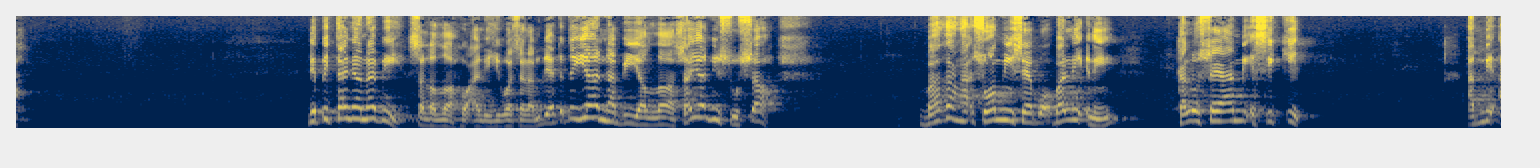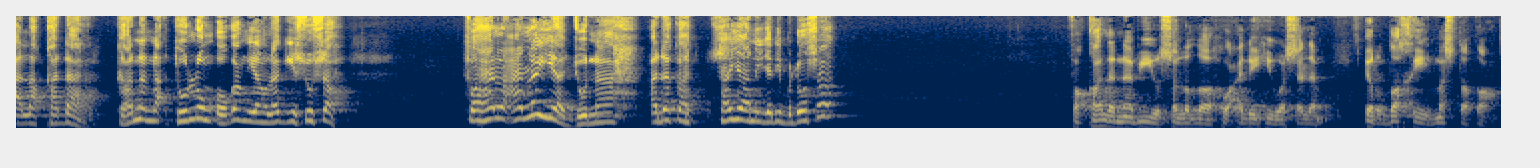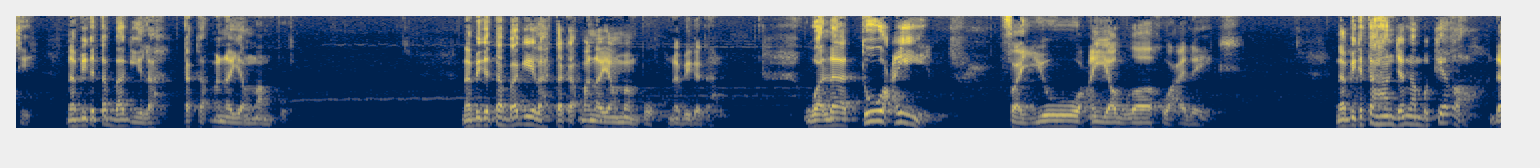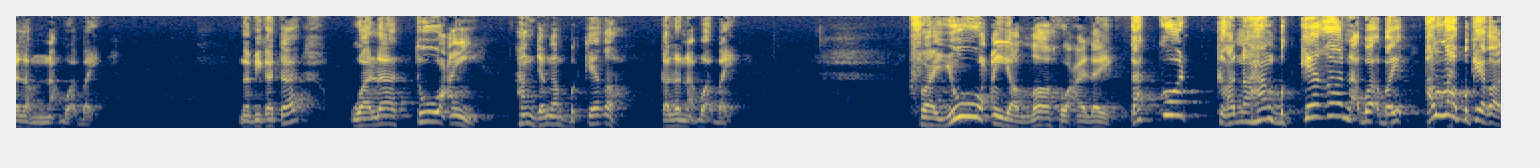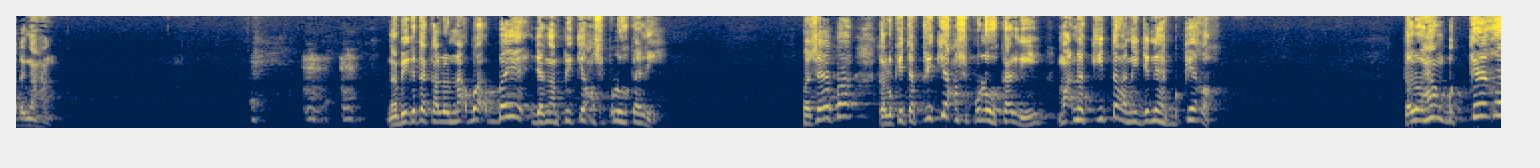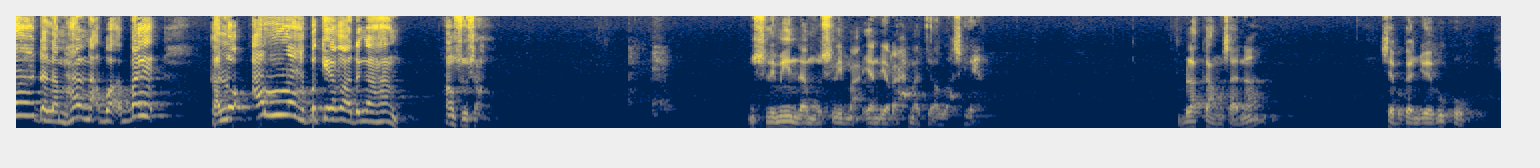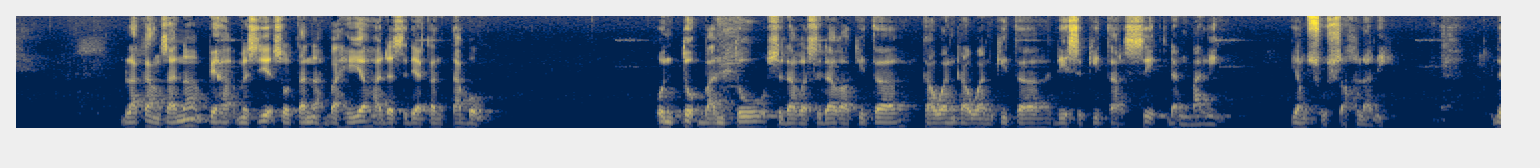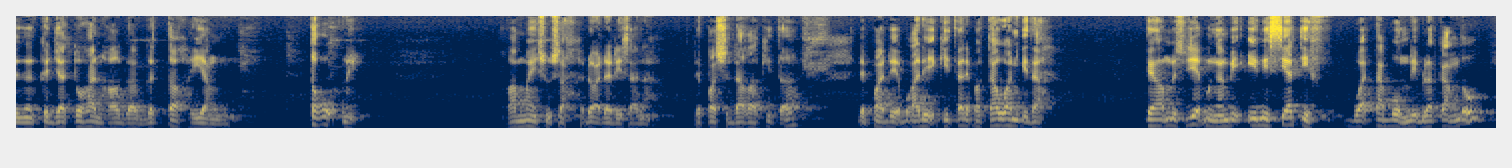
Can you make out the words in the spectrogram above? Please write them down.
Dia pergi tanya Nabi sallallahu alaihi wasallam. Dia kata, "Ya Nabi Allah, saya ni susah. barang hak suami saya bawa balik ni, kalau saya ambil sikit, ambil ala kadar, kerana nak tolong orang yang lagi susah, fahal alayya junah, adakah saya ni jadi berdosa? Faqala Nabi sallallahu alaihi wasallam, irdakhi mastata'ti. Nabi kata bagilah takat mana yang mampu. Nabi kata bagilah takat mana yang mampu. Nabi kata. Wala tu'i fayu'i Allahu alaik. Nabi kata hang jangan berkira dalam nak buat baik. Nabi kata wala tu'i hang jangan berkira kalau nak buat baik. Fayu'i Allahu alaik. Takut kerana hang berkira nak buat baik, Allah berkira dengan hang. Nabi kata kalau nak buat baik jangan fikir 10 kali. Pasal apa? Kalau kita fikir 10 kali, makna kita ni jenis berkira. Kalau hang berkira dalam hal nak buat baik, kalau Allah berkira dengan hang, hang susah. Muslimin dan muslimat yang dirahmati Allah sekalian. Belakang sana, saya bukan jual buku belakang sana pihak Masjid Sultanah Bahiyah ada sediakan tabung untuk bantu saudara-saudara kita, kawan-kawan kita di sekitar Sik dan Baling yang susah lah ni. Dengan kejatuhan harga getah yang teruk ni. Ramai susah duk ada di sana. Depa saudara kita, depa adik-beradik kita, depa kawan kita. Pihak masjid mengambil inisiatif buat tabung di belakang tu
